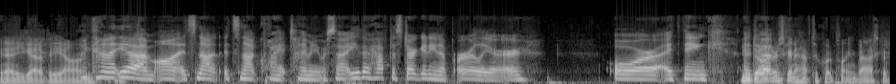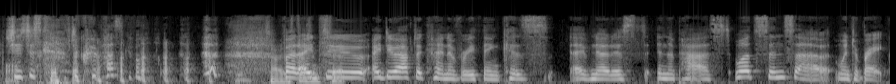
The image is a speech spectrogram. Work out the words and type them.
yeah, you got to be on. I kind of yeah i'm on it's not it's not quiet time anymore so i either have to start getting up earlier or i think Your I do daughter's going to have to quit playing basketball. she's just gonna have to quit basketball Sorry, but i doesn't fit. do i do have to kind of rethink because i've noticed in the past well it's since uh, winter break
